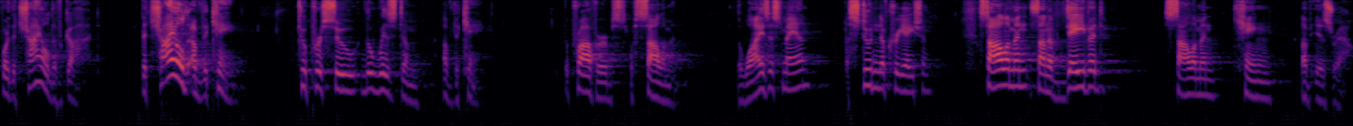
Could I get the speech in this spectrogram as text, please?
for the child of God, the child of the king, to pursue the wisdom of the king. The Proverbs of Solomon, the wisest man, a student of creation. Solomon, son of David, Solomon, king of Israel.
